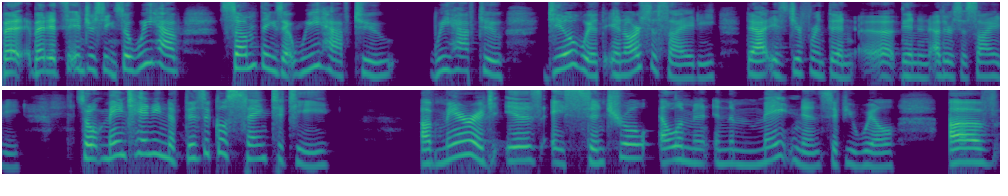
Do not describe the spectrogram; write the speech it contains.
But but it's interesting. So we have some things that we have to we have to deal with in our society that is different than uh, than in other society. So maintaining the physical sanctity of marriage is a central element in the maintenance, if you will, of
